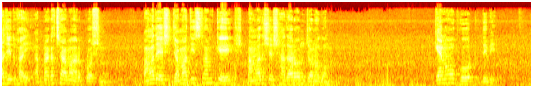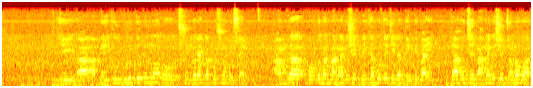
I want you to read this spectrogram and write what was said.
সাজিদ ভাই, আপনার কাছে আমার প্রশ্ন। বাংলাদেশ জামাত ইসলামকে বাংলাদেশের সাধারণ জনগণ কেন ভোট দেবে? জি আপনি খুব গুরুত্বপূর্ণ ও সুন্দর একটা প্রশ্ন করছেন। আমরা বর্তমান বাংলাদেশের প্রেক্ষাপটে যেটা দেখতে পাই, তা হচ্ছে বাংলাদেশের জনগণ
